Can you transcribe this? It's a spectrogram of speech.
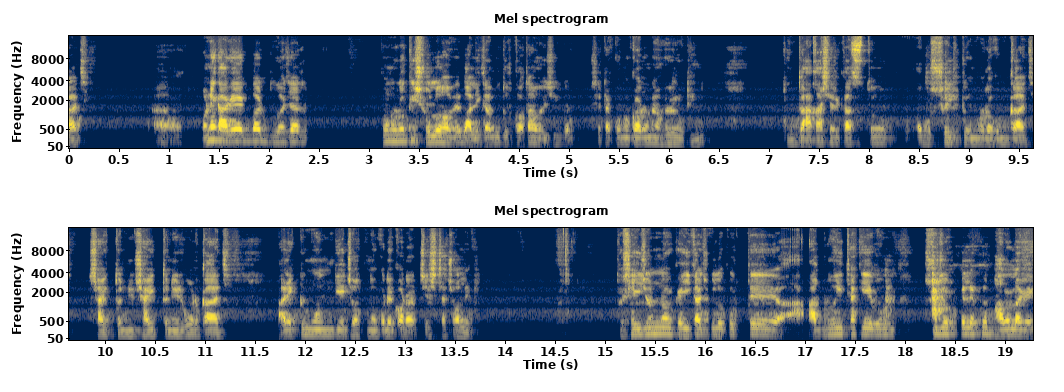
কাজ। অনেক আগে একবার দু হাজার পনেরো কি ষোলো হবে, বালিকা বধুর কথা হয়েছিল। সেটা কোনো কারণে হয়ে ওঠেনি। কিন্তু আকাশের কাজ তো অবশ্যই একটু অন্যরকম কাজ, সাহিত্য সাহিত্য নির্ভর কাজ, আর একটু মন দিয়ে যত্ন করে করার চেষ্টা চলে। তো সেই জন্য এই কাজগুলো করতে আগ্রহী থাকি এবং সুযোগ পেলে খুব ভালো লাগে,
